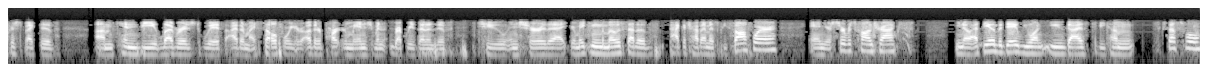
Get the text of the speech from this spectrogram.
perspective um, can be leveraged with either myself or your other partner management representative to ensure that you're making the most out of PacketTrap MSP software and your service contracts. You know, at the end of the day, we want you guys to become successful,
